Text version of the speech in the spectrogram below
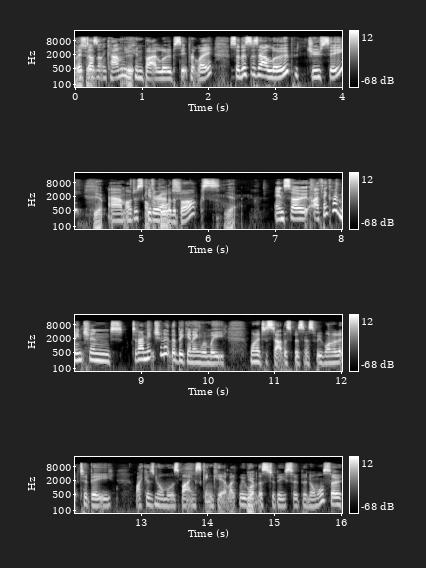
They It said- doesn't come. You it- can buy lube separately. So this is our lube, Juicy. Yep. Um, I'll just get Of her out of the course. box. Yeah. And so I think I mentioned, did I mention at the beginning when we wanted to start this business, we wanted it to be like as normal as buying skincare. Like we want Yep. this to be super normal. So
